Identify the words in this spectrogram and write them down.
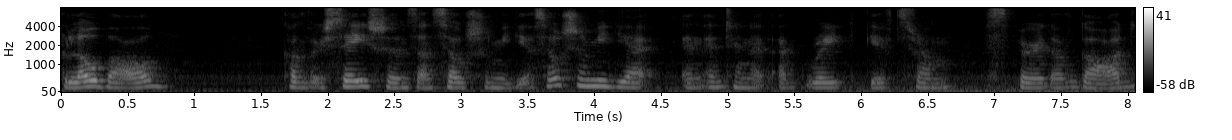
global conversations on social media. Social media and internet are great gifts from Spirit of God,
